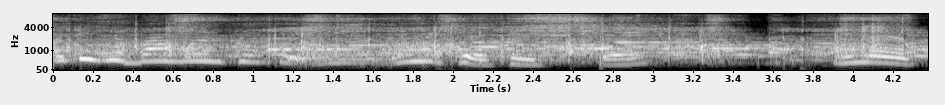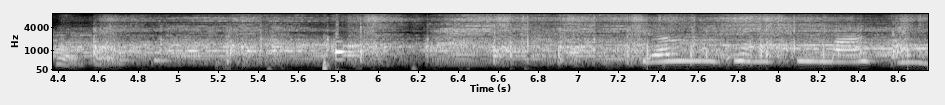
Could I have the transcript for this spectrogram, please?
Arkadaşlar ben böyle çok seviyorum. Yine PK çıktı. Yine PK Yarın konusunu ben size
